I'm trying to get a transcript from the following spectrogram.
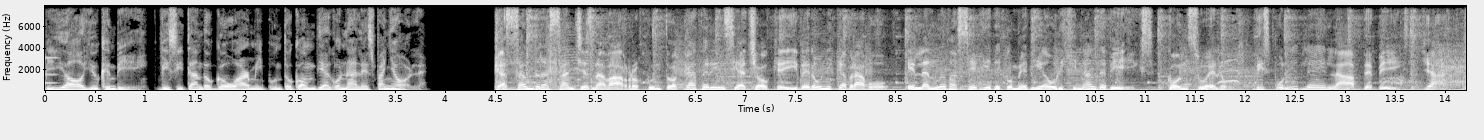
Be All You Can Be, visitando goarmy.com diagonal español. Cassandra Sánchez Navarro junto a Catherine Siachoque y Verónica Bravo en la nueva serie de comedia original de VIX, Consuelo, disponible en la app de VIX ya.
